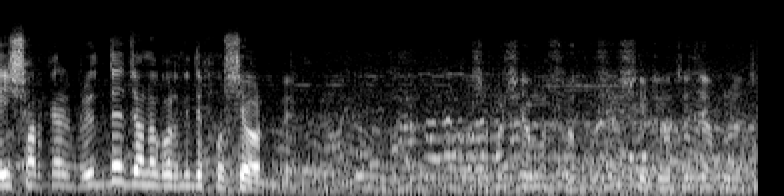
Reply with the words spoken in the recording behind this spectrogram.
এই সরকারের বিরুদ্ধে জনগণ কিন্তু ফুসে উঠবে। সেটি হচ্ছে যে আপনার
